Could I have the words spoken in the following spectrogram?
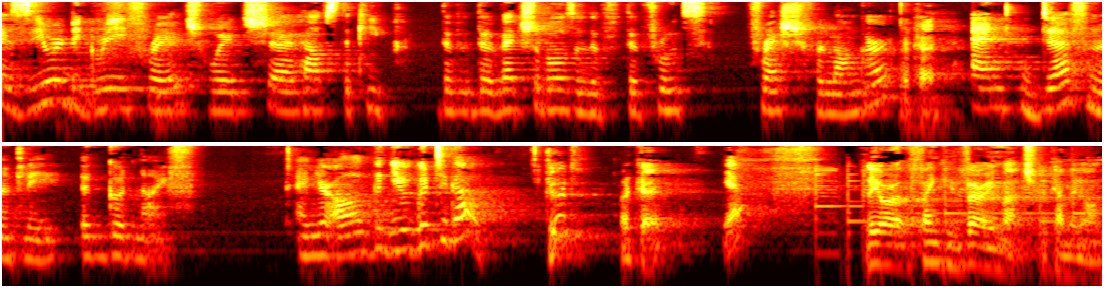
a zero-degree fridge, which uh, helps to keep the, the vegetables and the, the fruits fresh for longer, Okay. and definitely a good knife. And you're all good. You're good to go. Good. Okay. Yeah. Liora, thank you very much for coming on.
